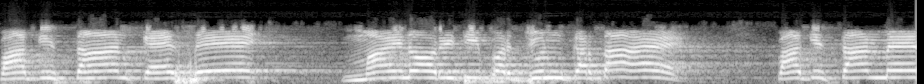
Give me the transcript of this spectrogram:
पाकिस्तान कैसे माइनॉरिटी पर जुल्म करता है। पाकिस्तान में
